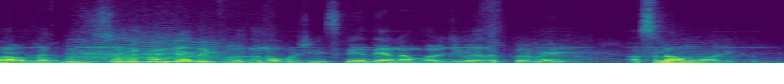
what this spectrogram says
ভালো থাকবেন, সুস্থ থাকবেন। যাদের প্রয়োজন অবশ্যই স্ক্রিনে দেওয়া নাম্বারে যোগাযোগ করবেন। আসসালামু আলাইকুম।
